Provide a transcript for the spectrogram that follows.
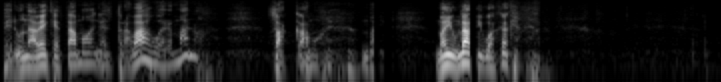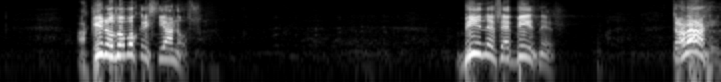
Pero una vez que estamos en el trabajo, hermano, sacamos. No hay, un látigo acá. Aquí no somos cristianos. Business es business. Trabaje.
